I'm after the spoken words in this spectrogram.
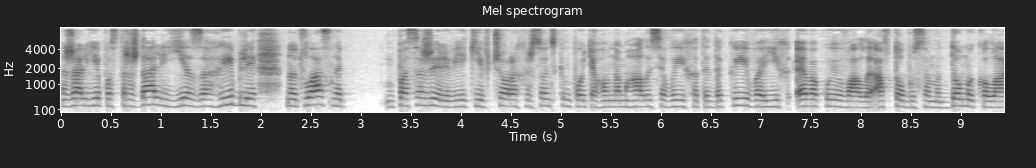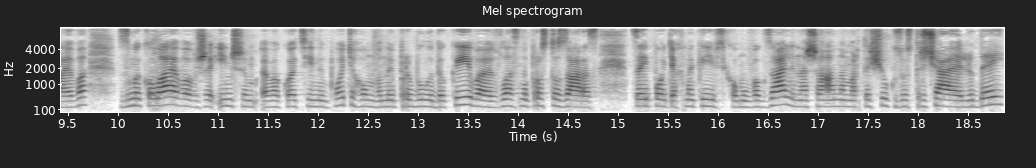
На жаль, є постраждалі, є загиблі. Ну от власне. Пасажирів, які вчора херсонським потягом намагалися виїхати до Києва, їх евакуювали автобусами до Миколаєва. З Миколаєва вже іншим евакуаційним потягом вони прибули до Києва. Власне, просто зараз цей потяг на київському вокзалі. Наша Анна Мартищук зустрічає людей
